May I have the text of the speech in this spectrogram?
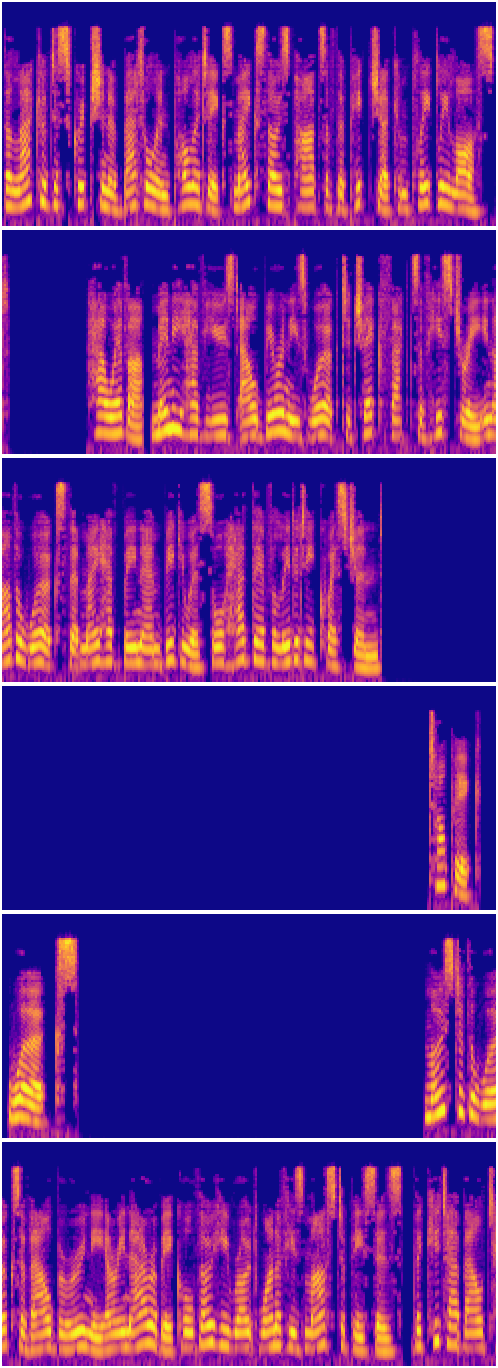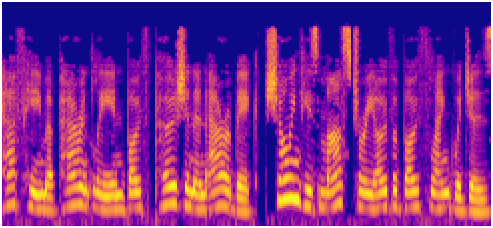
The lack of description of battle and politics makes those parts of the picture completely lost. However, many have used al-Biruni's work to check facts of history in other works that may have been ambiguous or had their validity questioned. Topic: Works Most of the works of al-Biruni are in Arabic although he wrote one of his masterpieces, the Kitab al-Tafhim apparently in both Persian and Arabic, showing his mastery over both languages.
